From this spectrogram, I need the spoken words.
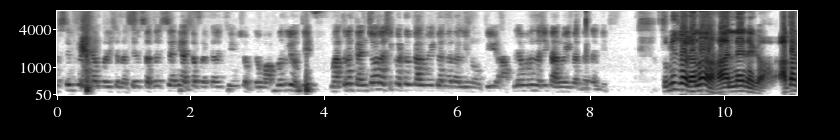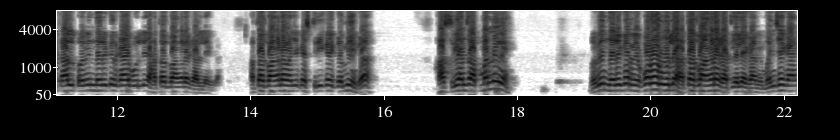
असेल किंवा विधान परिषद असेल सदस्यांनी अशा प्रकारचे शब्द वापरले होते. मात्र त्यांच्यावर अशी कठोर कारवाई करण्यात आली नव्हती. आपल्यावरच अशी कारवाई करण्यात आली. तुम्हीच बघा ना हा अन्याय नाही का? आता काल प्रवीण दरेकर काय बोलले? हातात बांगड्या घालले का? हातात बांगड्या म्हणजे काय स्त्री काही कमी आहे का? हा स्त्रियांचा अपमान नाही आहे नवीन दरेकर रेकॉर्डवर बोलले हातात बांगड्या घातलेल्या आहे का आम्ही. म्हणजे काय?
